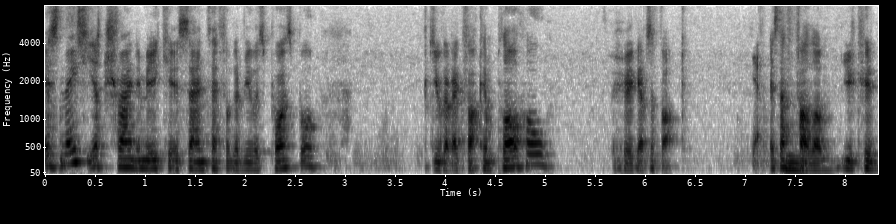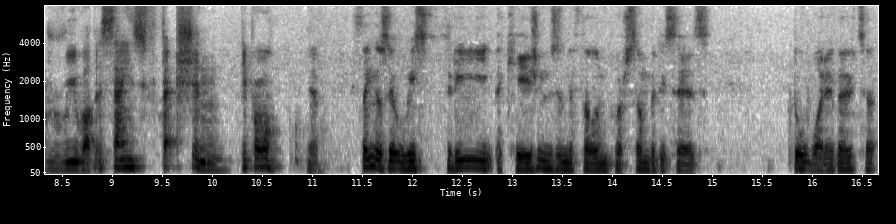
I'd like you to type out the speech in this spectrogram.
It's nice that you're trying to make it as scientifically real as possible. But you've got a big fucking plot hole. Who gives a fuck? Yeah. It's a film. You could reword it. Science fiction, people. Yep. I think there's at least three occasions in the film where somebody says, "Don't worry about it,"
